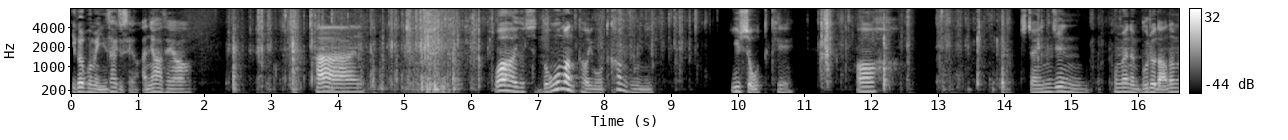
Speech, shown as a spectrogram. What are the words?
이걸 보면 인사해 주세요. 안녕하세요. 하이. 와, 이거 진짜 너무 많다. 이거 어떡하면 좋니? 이거 진짜 어떡해. 아. 진짜 엔진 보면은 무료 나눔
